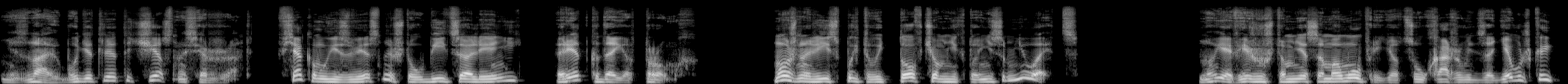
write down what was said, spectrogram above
Не знаю, будет ли это честно, сержант. Всякому известно, что убийца оленей редко дает промах. Можно ли испытывать то, в чем никто не сомневается? Но я вижу, что мне самому придется ухаживать за девушкой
